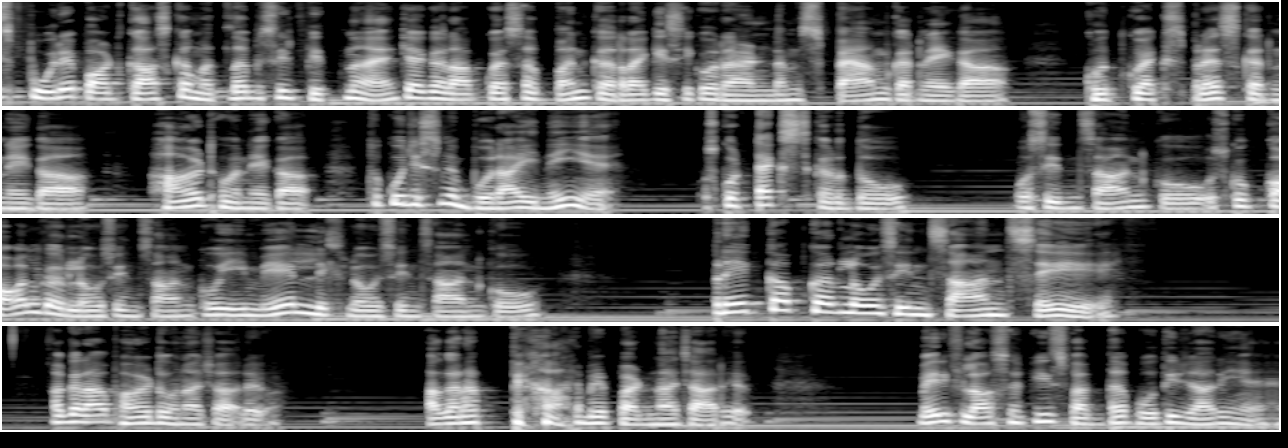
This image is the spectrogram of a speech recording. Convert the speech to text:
इस पूरे पॉडकास्ट का मतलब सिर्फ़ इतना है कि अगर आपको ऐसा बन कर रहा है किसी को रैंडम स्पैम करने का, खुद को एक्सप्रेस करने का हर्ट होने का तो कुछ इसमें बुराई नहीं है। उसको टेक्स्ट कर दो उस इंसान को, उसको कॉल कर लो उस इंसान को ईमेल लिख लो उस इंसान को ब्रेकअप कर लो इस इंसान से। अगर आप हर्ट होना चाह रहे हो, अगर आप प्यार में पढ़ना चाह रहे हो, मेरी फिलोसफीज वक्त होती जा रही हैं।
